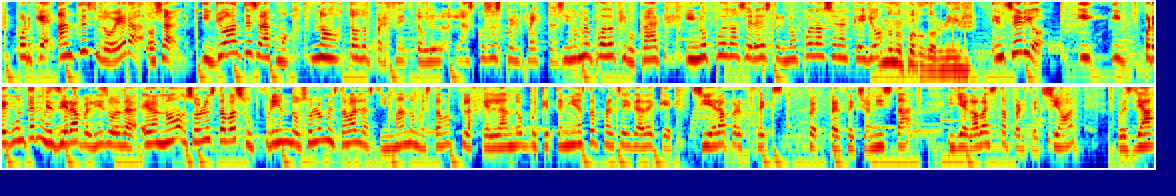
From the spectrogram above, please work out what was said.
porque antes lo era, o sea, y yo antes era como, no, todo perfecto, y las cosas perfectas, y no me puedo equivocar, y no puedo hacer esto, y no puedo hacer aquello. No me puedo dormir. En serio, y, y pregúntenme si era feliz, o sea, era no, solo estaba sufriendo, solo me estaba lastimando, me estaba flagelando, porque tenía esta falsa idea de que si era perfeccionista y llegaba a esta perfección, pues ya,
